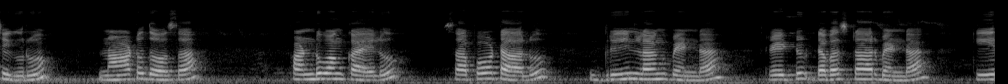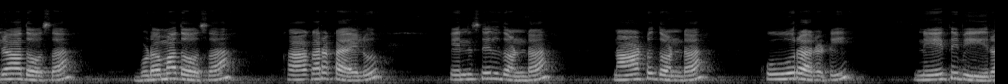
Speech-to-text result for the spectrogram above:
చిగురు నాటు దోస పండు వంకాయలు సపోటాలు గ్రీన్ లాంగ్ బెండ రెడ్ డబల్ స్టార్ బెండ కీరా దోశ బుడమ దోశ కాకరకాయలు పెన్సిల్ దొండ నాటు దొండ కూర అరటి నేతి బీర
